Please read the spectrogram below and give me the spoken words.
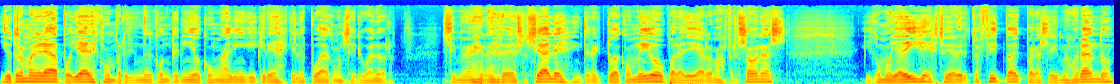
Y otra manera de apoyar es compartiendo el contenido con alguien que creas que le pueda conseguir valor. Si me ves en las redes sociales, interactúa conmigo para llegar a más personas. Y como ya dije, estoy abierto a feedback para seguir mejorando.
